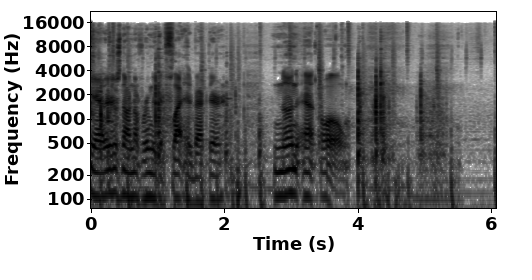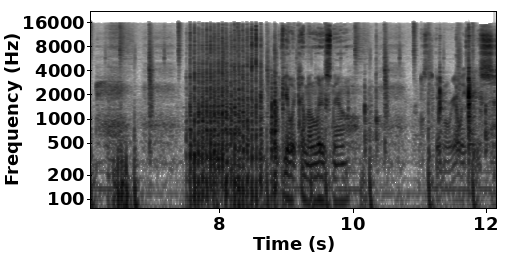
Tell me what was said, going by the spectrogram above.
Yeah, there's just not enough room to get a flathead back there. None at all. Feel it coming loose now. It's getting really loose.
